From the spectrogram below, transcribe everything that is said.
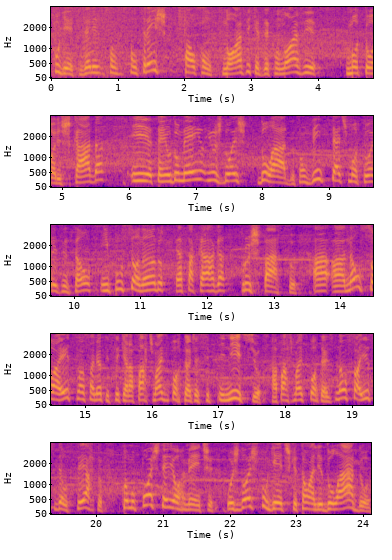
foguetes. Eles são, são três Falcon 9, quer dizer, com nove motores cada e tem o do meio e os dois do lado. São 27 motores, então, impulsionando essa carga para o espaço. A, a, não só esse lançamento em si, que era a parte mais importante, esse início, a parte mais importante, não só isso deu certo, como posteriormente os dois foguetes que estão ali do lado,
